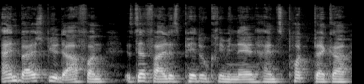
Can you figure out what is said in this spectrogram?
Ein Beispiel davon ist der Fall des Pädokriminellen Heinz Pottbecker,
